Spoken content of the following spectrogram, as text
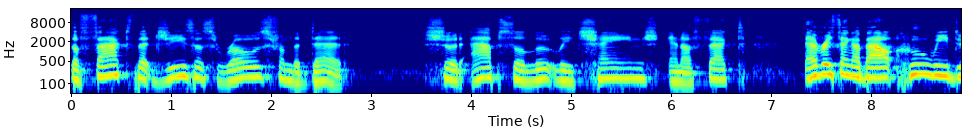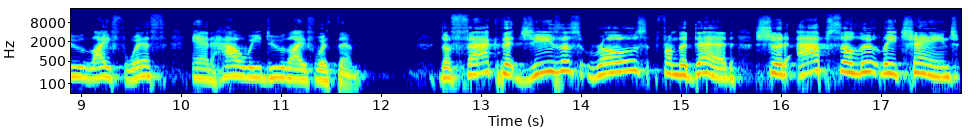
The fact that Jesus rose from the dead should absolutely change and affect everything about who we do life with and how we do life with them. The fact that Jesus rose from the dead should absolutely change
